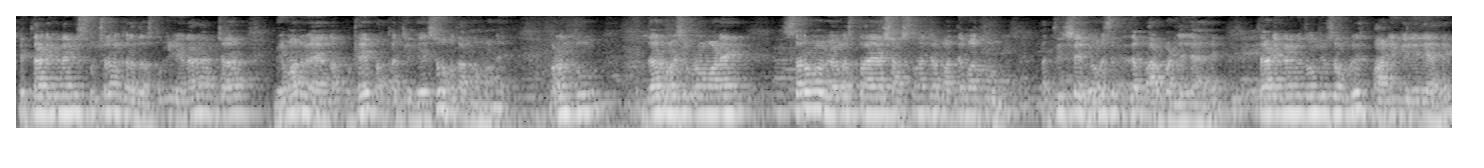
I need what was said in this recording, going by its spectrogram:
की त्या ठिकाणी आम्ही सूचना करत असतो की येणाऱ्या आमच्या भीमानुयायांना कुठल्याही प्रकारची गैरसोय होता कामा नये. परंतु दरवर्षीप्रमाणे सर्व व्यवस्था या शासनाच्या माध्यमातून अतिशय व्यवस्थितरित्या पार पडलेल्या आहे त्या ठिकाणी मी दोन दिवसापूर्वीच पाहणी केलेली आहे.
